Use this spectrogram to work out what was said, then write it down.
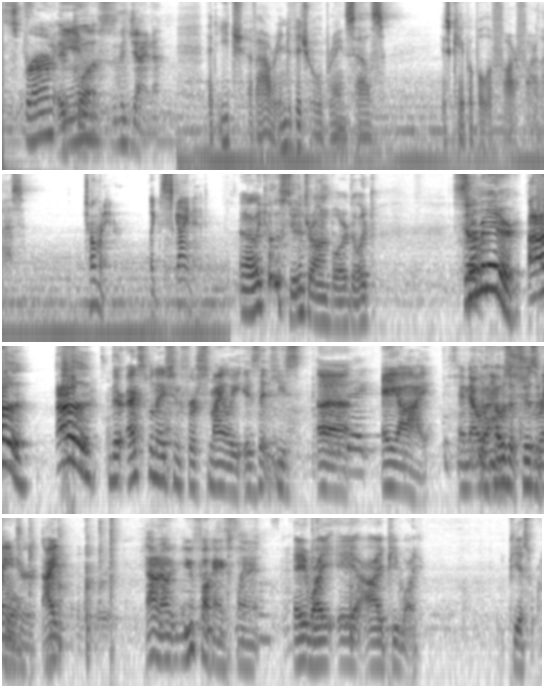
Sperm A in plus. vagina. That each of our individual brain cells is capable of far, far less. Terminator. Like Skynet. And I like how the students are on board. They're like, So- Terminator! Ah! Ah! Their explanation for Smiley is that he's uh, AI, and that would But be how is it physical? stranger. I, I don't know. You fucking explain it. a-y-a-i-p-y p-s-y A Y A I P Y. P S Y.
